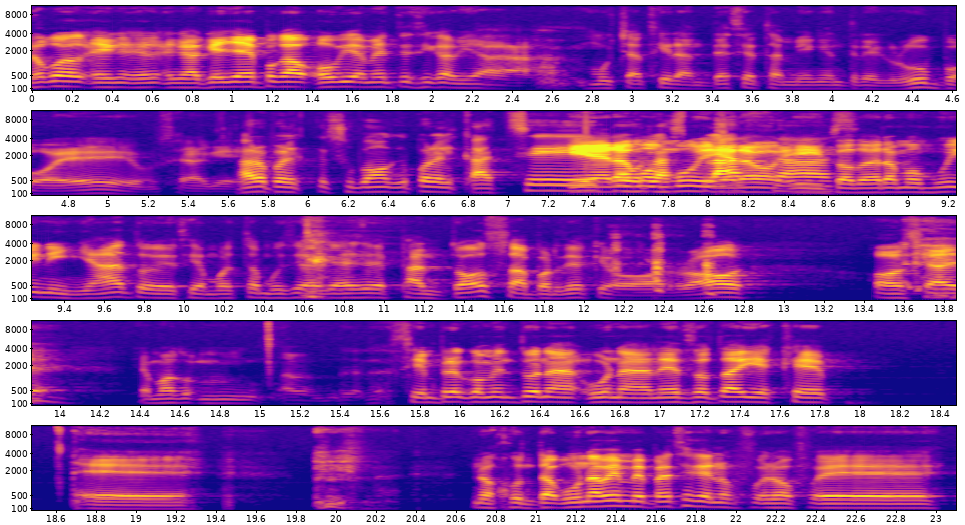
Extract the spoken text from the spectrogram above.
Luego, en, aquella época, obviamente sí que había muchas tiranteces también entre grupos, ¿eh? O sea que... Claro, el- supongo que por el caché, y por éramos las muy, plazas. era- y todos éramos muy niñatos, decíamos, esta música que es espantosa, por Dios, qué horror. O sea, mm, siempre comento una, una anécdota y es que eh, nos juntamos, una vez me parece que nos fue, nos fue-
